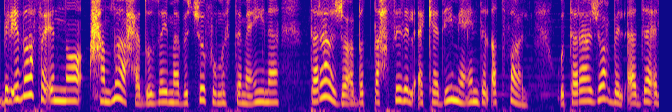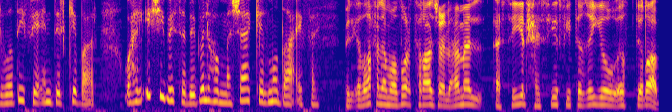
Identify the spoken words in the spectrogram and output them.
بالإضافة أنه حنلاحظ وزي ما بتشوفوا مستمعينا تراجع بالتحصيل الأكاديمي عند الأطفال وتراجع بالأداء الوظيفي عند الكبار وهالإشي بيسبب لهم مشاكل مضاعفة. بالإضافة لموضوع تراجع العمل أسيل حيصير في تغير واضطراب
